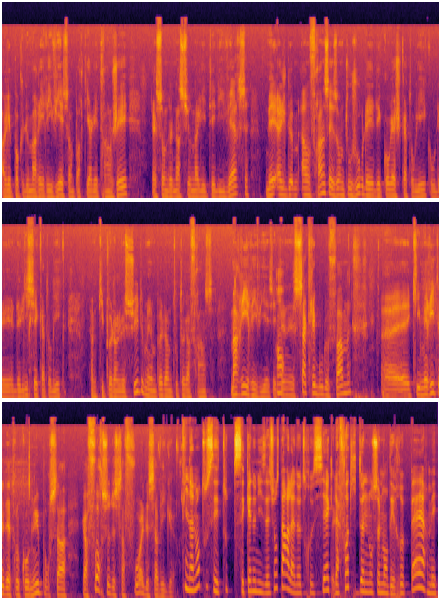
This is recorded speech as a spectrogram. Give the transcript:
à l'époque de Marie Rivier, sont parties à l'étranger. Elles sont de nationalités diverses. Mais elles, en France, elles ont toujours des, des collèges catholiques ou des, des lycées catholiques un petit peu dans le sud, mais un peu dans toute la France. Marie Rivier, c'est oh. un sacré bout de femme euh, qui mérite d'être connue pour sa, la force de sa foi et de sa vigueur. Finalement, tous ces, toutes ces canonisations parlent à notre siècle. La foi qui donne non seulement des repères, mais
